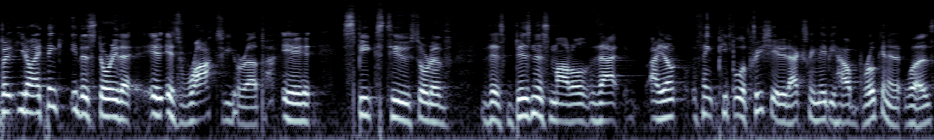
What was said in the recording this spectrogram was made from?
but you know, I think the story that it, it's rocked Europe. It speaks to sort of this business model that I don't think people appreciated actually maybe how broken it was,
